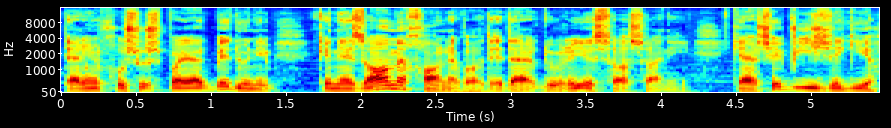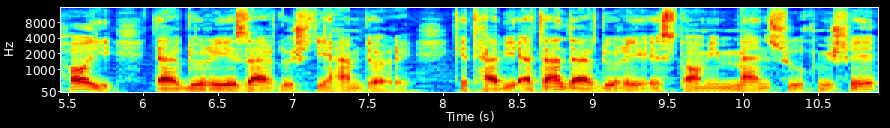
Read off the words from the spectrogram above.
در این خصوص باید بدونیم که نظام خانواده در دوره ساسانی گرچه ویژگی هایی در دوره زردشتی هم داره که طبیعتا در دوره اسلامی منسوخ میشه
